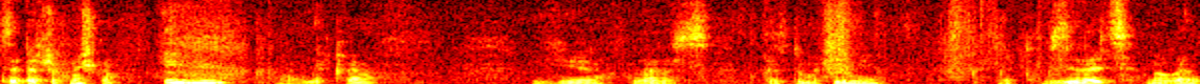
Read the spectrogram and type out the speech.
Це перша книжка, е, яка є зараз хрестоматійною, як взірець новел,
